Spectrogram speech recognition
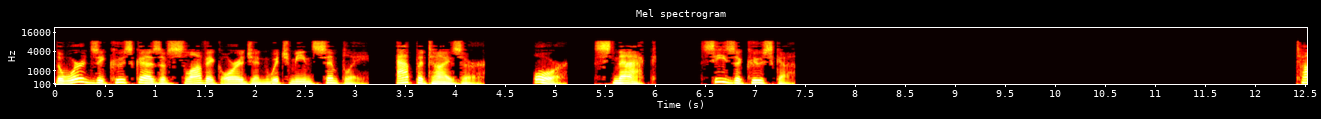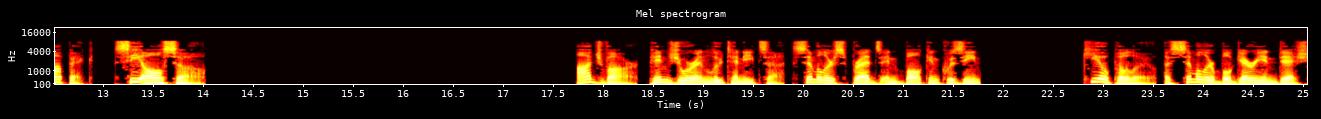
The word zakuska is of Slavic origin which means simply, appetizer, or snack. See zakuska. See also. Ajvar, Pinjur and Lutenica, similar spreads in Balkan cuisine Kiopolu, a similar Bulgarian dish.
